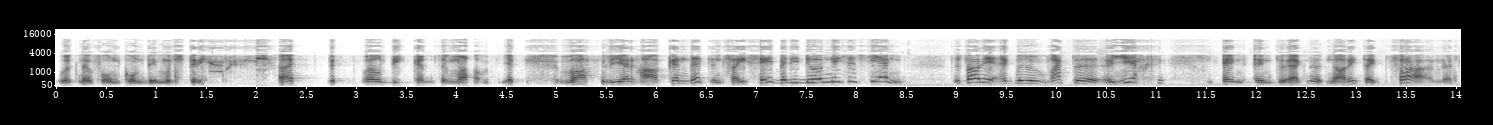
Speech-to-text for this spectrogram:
ook nou vir hom kon demonstreer wel die kind se ma weet waar leer haar kind dit? En sy sê by die dominee se seun verstaan jy ek bedoel wat 'n uh, jeug. En en toe ek nou na die tyd vra en ek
